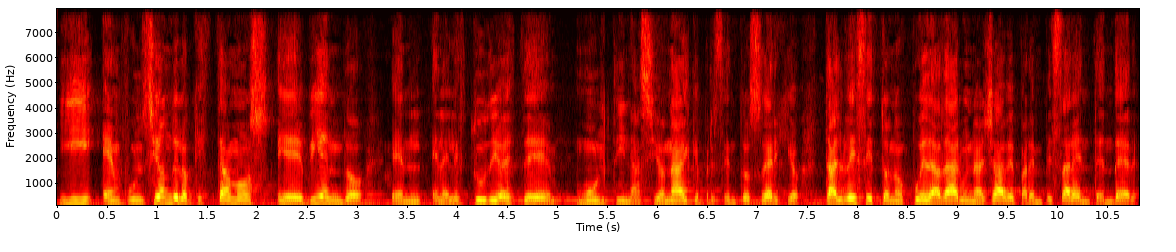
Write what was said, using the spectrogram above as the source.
y en función de lo que estamos eh, viendo en, el estudio este multinacional que presentó Sergio, tal vez esto nos pueda dar una llave para empezar a entender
